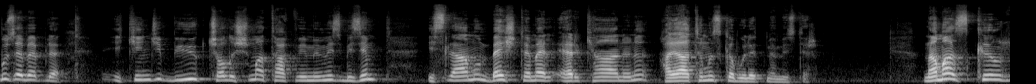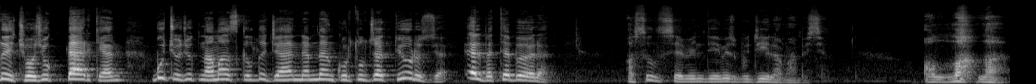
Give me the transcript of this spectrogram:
Bu sebeple ikinci büyük çalışma takvimimiz bizim İslam'ın beş temel erkanını hayatımız kabul etmemizdir. Namaz kıldı çocuk derken bu çocuk namaz kıldı cehennemden kurtulacak diyoruz ya. Elbette böyle. Asıl sevindiğimiz bu değil ama bizim. Allah'la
